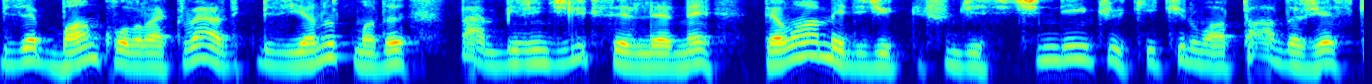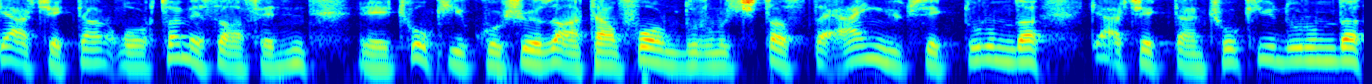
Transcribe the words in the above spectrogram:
bize bank olarak verdik. Bizi yanıltmadı. Ben birincilik serilerine devam edecek düşüncesi içindeyim. Çünkü 2 numara Tadırces gerçekten orta mesafenin e, çok iyi koşuyor. Zaten form durumu çıtası da en yüksek durumda. Gerçekten çok iyi durumda.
